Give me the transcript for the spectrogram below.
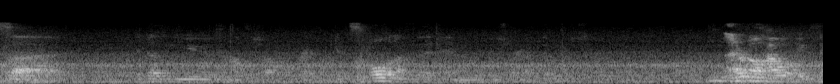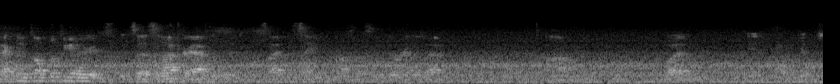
Anything about it? It's, uh, it doesn't use an off-the-shelf framework. It's old enough that, and mature enough that we just. I don't know how exactly it's all put together. It's, it's a Sinatra app that lives inside the same process that the Rails app. Um, but it gets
